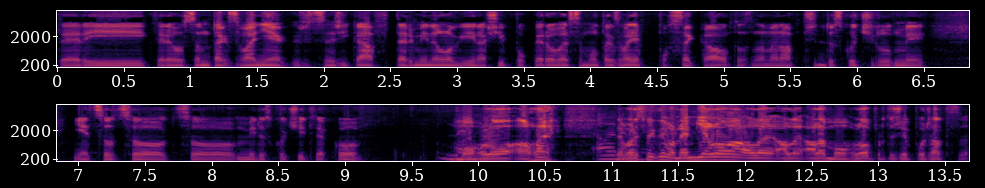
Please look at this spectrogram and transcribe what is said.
který, kterého jsem takzvaně, jak se říká v terminologii naší pokerové, jsem ho takzvaně posekal, to znamená, při- doskočil mi něco, co, co mi doskočit jako Ne. mohlo, ale, Ale nebo ne. respektive nemělo, ale, ale, ale mohlo, protože pořád uh,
